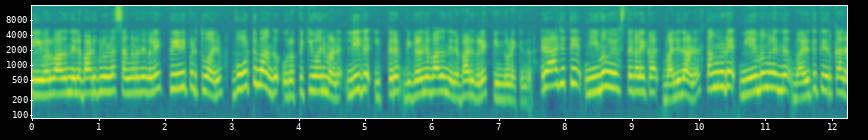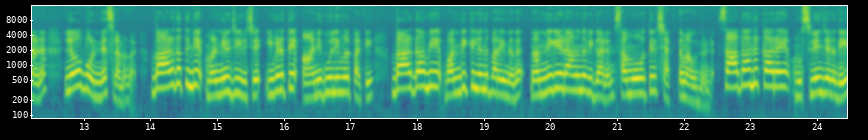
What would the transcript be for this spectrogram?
തീവ്രവാദ നിലപാടുകളുള്ള സംഘടനകളെ പ്രീണിപ്പെടുത്തുവാനും വോട്ട് ബാങ്ക് ഉറപ്പിക്കുവാനുമാണ് ലീഗ് ഇത്തരം വിഘടനവാദ നിലപാടുകളെ പിന്തുണയ്ക്കുന്നത്. രാജ്യത്തെ നിയമവ്യവസ്ഥകളെക്കാൾ വലുതാണ് തങ്ങളുടെ നിയമങ്ങളെന്ന് വരുത്തി തീർക്കാനാണ് ലോ ബോർഡിന്റെ ശ്രമങ്ങൾ. ഭാരതത്തിന്റെ മണ്ണിൽ ജീവിച്ച് ഇവിടുത്തെ ആനുകൂല്യങ്ങൾ പറ്റി ഭാരതാമയെ വന്ദിക്കില്ലെന്ന് പറയുന്നത് നന്ദികേടാണെന്ന വികാരം സമൂഹത്തിൽ ശക്തമാകുന്നുണ്ട്. സാധാരണക്കാരായ മുസ്ലിം ജനതയെ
